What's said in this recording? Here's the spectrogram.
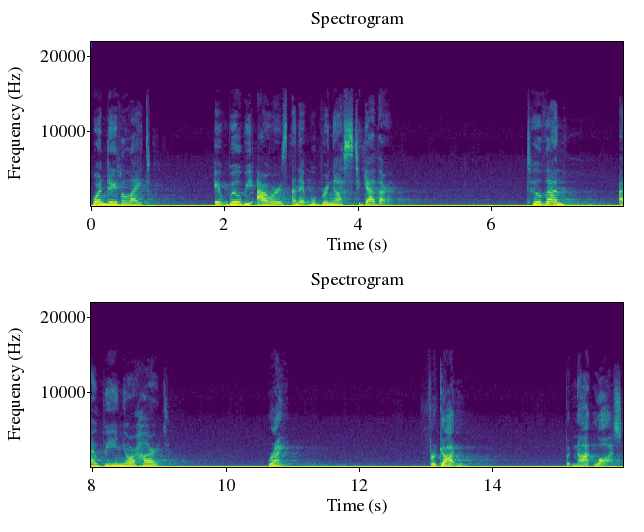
One day the light, it will be ours and it will bring us together. Till then, I'll be in your heart. Right. Forgotten, but not lost.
